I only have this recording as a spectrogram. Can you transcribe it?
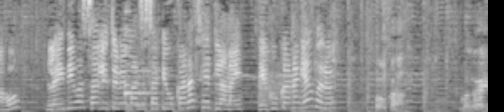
अहो लई दिवस झाले तुम्ही माझ्यासाठी उकाणाच घेतला नाही. एक उकाणा घ्या बरं. हो का? मग आई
